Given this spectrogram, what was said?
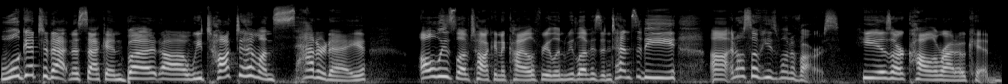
We'll get to that in a second, but uh, we talked to him on Saturday always love talking to Kyle Freeland. We love his intensity, uh, and also he's one of ours. He is our Colorado kid.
